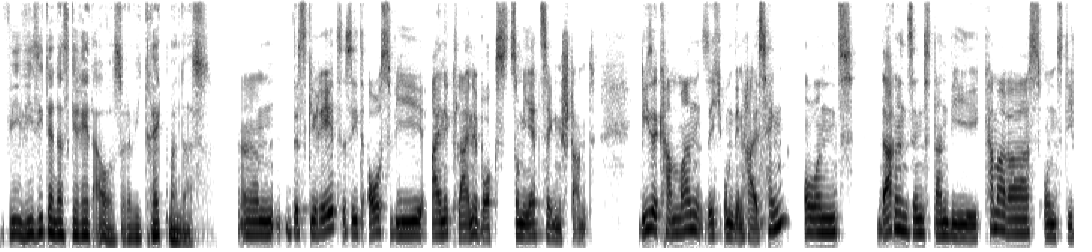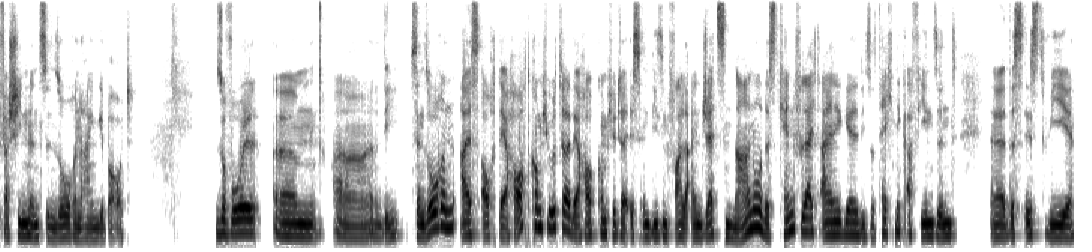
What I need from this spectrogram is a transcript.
wie, wie sieht denn das Gerät aus oder wie trägt man das? Ähm, das Gerät sieht aus wie eine kleine Box zum jetzigen Stand. Diese kann man sich um den Hals hängen und darin sind dann die Kameras und die verschiedenen Sensoren eingebaut sowohl ähm, äh, die Sensoren als auch der Hauptcomputer. Der Hauptcomputer ist in diesem Fall ein Jetson Nano. Das kennen vielleicht einige, die so technikaffin sind. Äh, das ist wie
